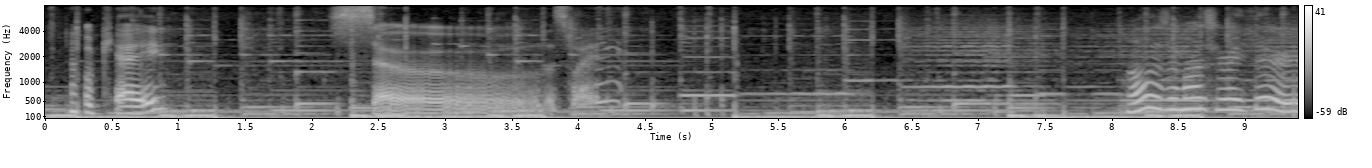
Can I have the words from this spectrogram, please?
okay. So, this way? Well, there's a monster right there.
